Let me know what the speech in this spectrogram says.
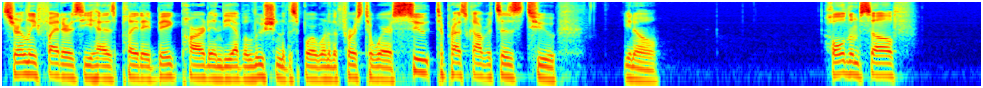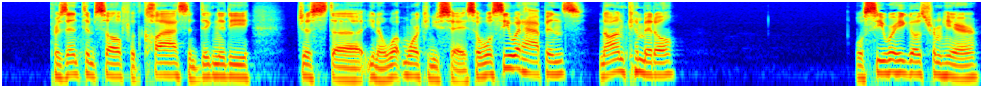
certainly fighters. He has played a big part in the evolution of the sport. One of the first to wear a suit to press conferences, to you know hold himself, present himself with class and dignity. Just uh, you know, what more can you say? So we'll see what happens. Non-committal. We'll see where he goes from here.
